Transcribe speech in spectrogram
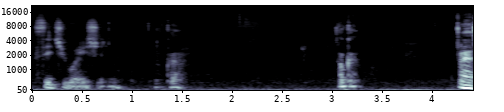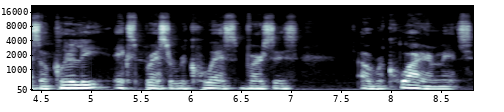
situation. Okay. Okay. And so clearly express a request versus a requirement.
